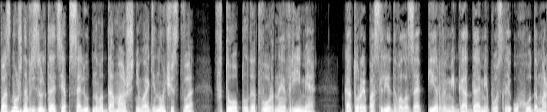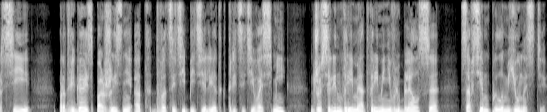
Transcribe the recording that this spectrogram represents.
Возможно, в результате абсолютного домашнего одиночества в то плодотворное время, которое последовало за первыми годами после ухода Марсии, продвигаясь по жизни от 25 лет к 38, Джоселин время от времени влюблялся со всем пылом юности,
